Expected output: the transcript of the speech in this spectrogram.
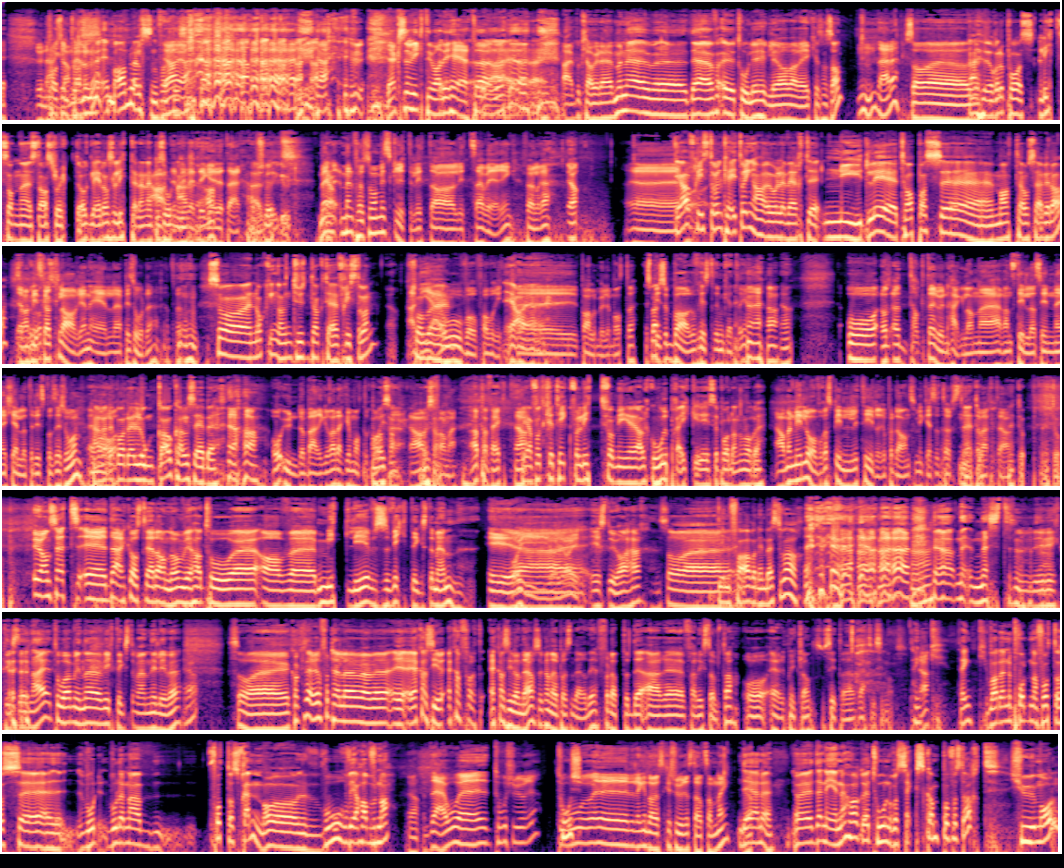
Rune På sin plass. Emanuelsen, faktisk. Ja, Det er ikke så viktig hva de heter. Nei, Nei, beklager det. Men det er utrolig hyggelig å være i Kristiansand. Mm, det er det. Så uh, Jeg hører det på oss litt sånn eh, starstruck og gleder oss litt til denne episoden Ja, det blir her. veldig gøy, dette her. Absolutt. Men, Ja. men først må vi skryte litt av litt servering, føler jeg. Ja. Uh, Ja, Fristeren Catering har jo levert eh, nydelig tapas-mat til oss her i dag. Ja, men vi skal klare en hel episode. slett. Så nok en gang tusen takk til Fristeren. Ja. Ja, For, de er eh, jo vår favoritt ja, ja, ja. eh, på alle mulige måter. jeg spiser bare Fristeren catering. ja. Og, og, og takk til Rune Hægeland eh, her han stiller sin eh, kjeller til disposisjon. Her er det både lunka og kald CB. ja, og underbergere, det er ikke måte på. Oi, sann. Ja. Ja, perfekt. Ja. Vi har fått kritikk for litt for mye alkoholpreik i disse podene våre. ja, men vi lover å spinne litt tidligere på dagen, som ikke er så tørste etter hvert. Ja. nettopp, nettopp. Uansett, eh, det er ikke oss tre det handler om. Vi har to av mitt livs viktigste menn i, Oi, oi, eh, oi. i stua her. Så uh, Din far og din bestefar. ja, ja, Nest de viktigste. Nei, to av mine viktigste menn i livet. Ja. Så uh, kan ikke dere fortelle hvem jeg, jeg, kan si, jeg, kan jeg kan si hvem det er, så kan dere presentere dem. For at det er Fredrik Strømstad og Erik Mykland som sitter her rett ved siden av oss. Tenk, Ja. tenk hva denne podden har fått oss uh, hvor, hvor den har fått oss frem, og hvor vi har havna. Det er jo to sjuere. To To eh, legendariske sjuere i startsammenheng. Det er det. Eh, Den ene har eh, 206 kamper for Start. 20 mål.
